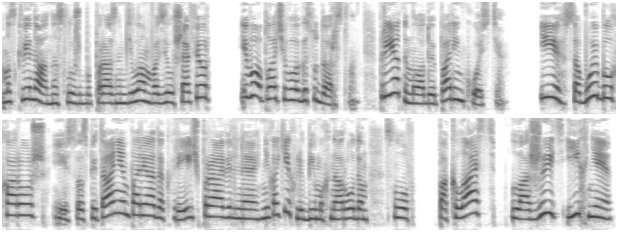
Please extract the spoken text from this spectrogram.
Москвина на службу по разным делам возил шофер, его оплачивало государство. Приятный молодой парень Костя. И собой был хорош, и с воспитанием порядок, речь правильная, никаких любимых народом слов «покласть», «ложить», «ихнее».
